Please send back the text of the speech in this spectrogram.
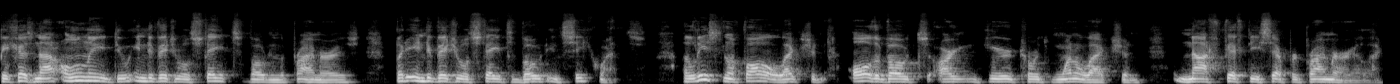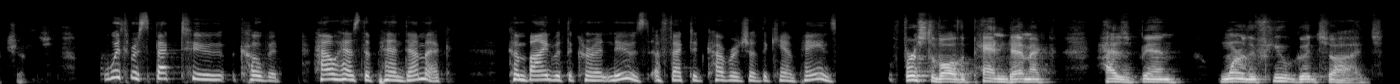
because not only do individual states vote in the primaries, but individual states vote in sequence. At least in the fall election, all the votes are geared towards one election, not 50 separate primary elections. With respect to COVID, how has the pandemic combined with the current news affected coverage of the campaigns? First of all, the pandemic has been one of the few good sides,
